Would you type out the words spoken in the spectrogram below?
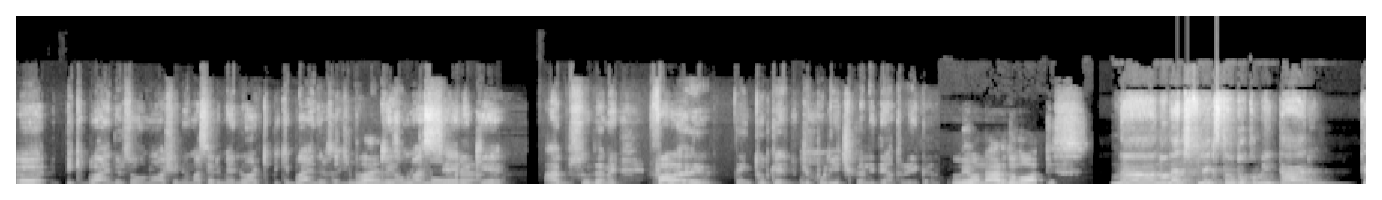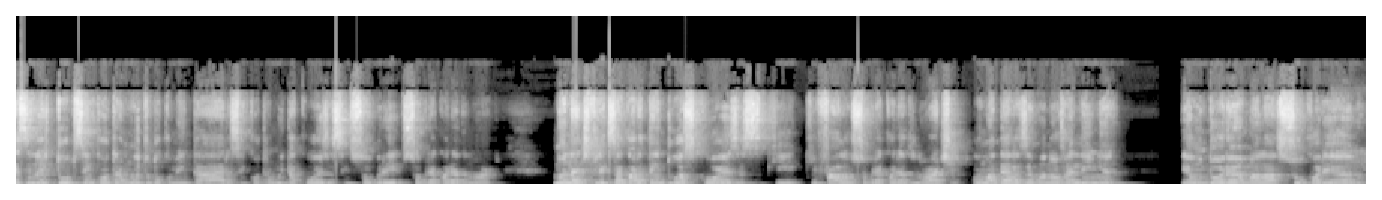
Uh, Peak Blinders, eu não achei nenhuma série melhor que Peak Blinders ainda. Peak Blinders, que é uma bom, série cara. que é absurdamente. Fala, eh, tem tudo que é de política ali dentro aí, cara. Leonardo Lopes. Na, no Netflix tem um documentário, que assim, no YouTube você encontra muito documentário, você encontra muita coisa assim sobre, sobre a Coreia do Norte. No Netflix agora tem duas coisas que, que falam sobre a Coreia do Norte. Uma delas é uma novelinha, é um dorama lá sul-coreano,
